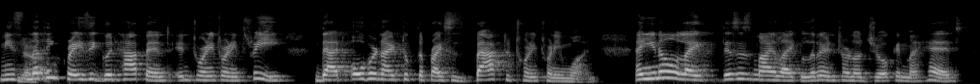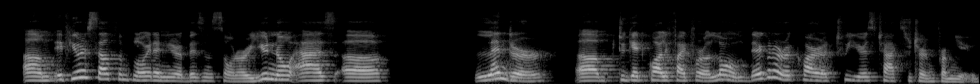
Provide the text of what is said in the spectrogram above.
Means yeah. nothing crazy good happened in 2023 that overnight took the prices back to 2021. And you know, like this is my like little internal joke in my head. Um, if you're self-employed and you're a business owner, you know, as a lender, um, to get qualified for a loan, they're going to require a two years tax return from you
